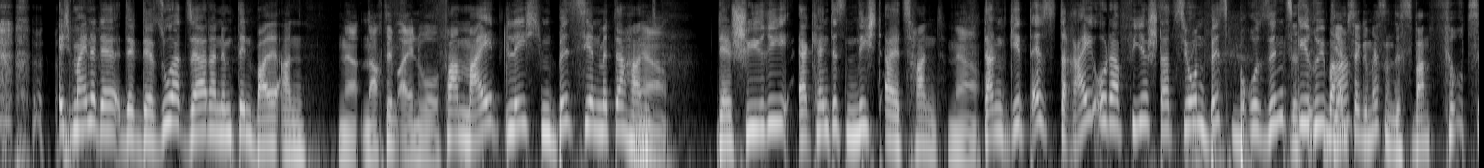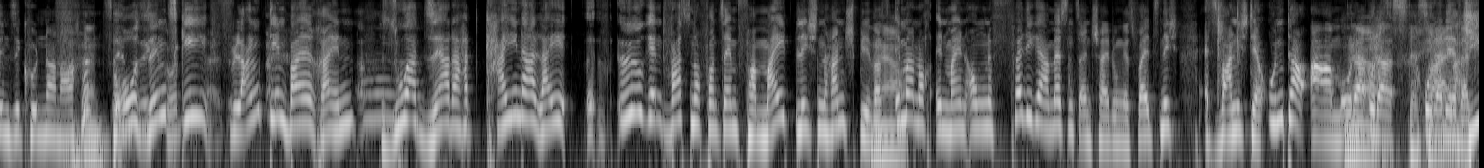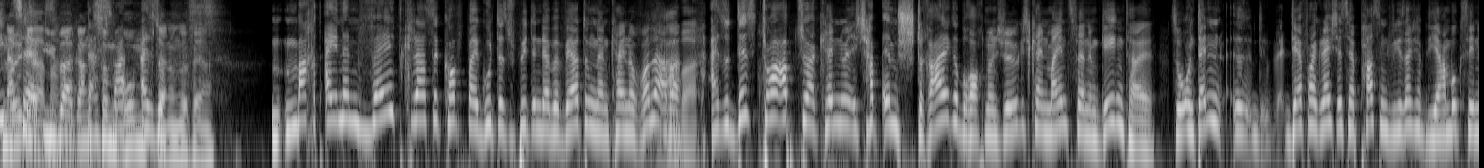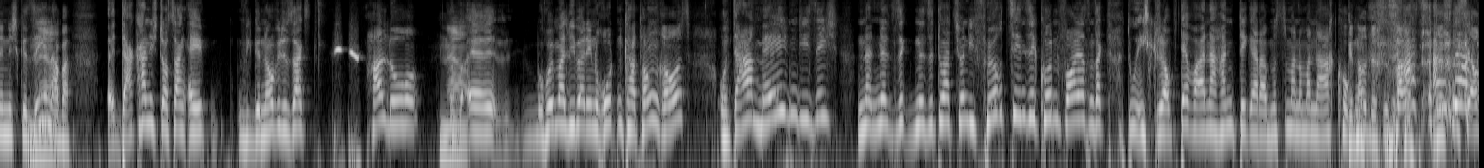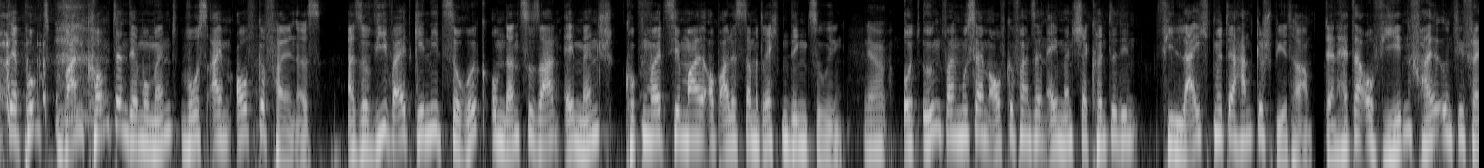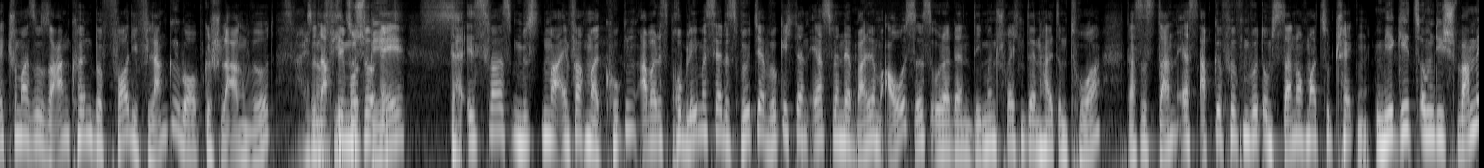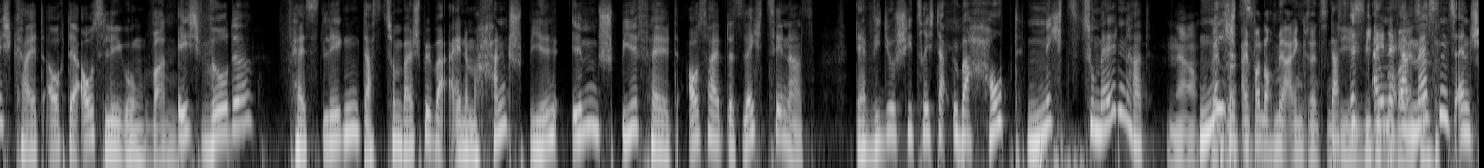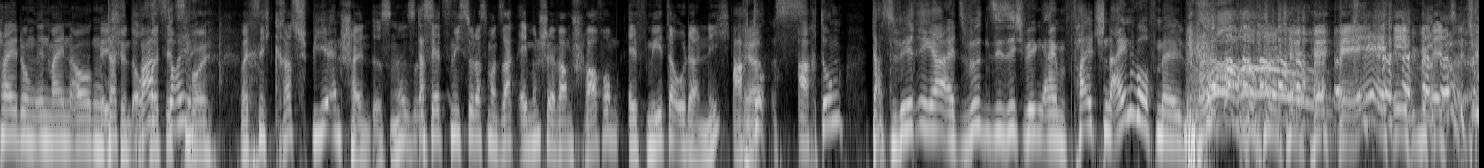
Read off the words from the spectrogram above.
ich meine, der, der, der Suat Serdar nimmt den Ball an. ja, nach dem Einwurf. Vermeidlich ein bisschen mit der Hand. Ja. Der Schiri erkennt es nicht als Hand. Ja. Dann gibt es drei oder vier Stationen bis Brosinski Das, rüber. Die haben es ja gemessen. Das waren 14 Sekunden danach dann. Brosinski flankt den Ball rein. Suat Serdar hat keinerlei äh, irgendwas noch von seinem vermeidlichen Handspiel, was Ja. immer noch in meinen Augen eine völlige Ermessensentscheidung ist, weil es nicht, es war nicht der Unterarm oder, Ja, oder, das oder war der knapp der Bizeps. Übergang Das zum war- Rumpf also- dann ungefähr. Macht einen Weltklasse-Kopfball. Gut, das spielt in der Bewertung dann keine Rolle, aber, Aber- also das Tor abzuerkennen, ich habe im Strahl gebrochen und ich bin wirklich kein Mainz-Fan, im Gegenteil. So, und dann, äh, der Vergleich ist ja passend, wie gesagt, ich habe die Hamburg-Szene nicht gesehen, Ja. aber äh, da kann ich doch sagen, ey, wie, genau wie du sagst, hallo, Ja. äh, hol mal lieber den roten Karton raus und da melden die sich, eine ne, ne Situation, die 14 Sekunden vorher ist und sagt, du, ich glaube, der war eine Hand, Digga, da müsste man nochmal nachgucken. Genau, das ist, auch, das ist ja auch der Punkt. Wann kommt denn der Moment, wo es einem aufgefallen ist? Also wie weit gehen die zurück, um dann zu sagen, ey Mensch, gucken wir jetzt hier mal, ob alles da mit rechten Dingen zuging. Ja. Und irgendwann muss einem aufgefallen sein, ey Mensch, der könnte den vielleicht mit der Hand gespielt haben. Dann hätte er auf jeden Fall irgendwie vielleicht schon mal so sagen können, bevor die Flanke überhaupt geschlagen wird. So nach dem Motto, spät. ey, da ist was, müssten wir einfach mal gucken. Aber das Problem ist ja, das wird ja wirklich dann erst, wenn der Ball im Aus ist oder dann dementsprechend dann halt im Tor, dass es dann erst abgepfiffen wird, um es dann nochmal zu checken. Mir geht es um die Schwammigkeit auch der Auslegung. Wann? Ich würde festlegen, dass zum Beispiel bei einem Handspiel im Spielfeld außerhalb des 16ers der Videoschiedsrichter überhaupt nichts zu melden hat. Ja. Nichts. Einfach noch mehr eingrenzen, Das die ist eine. Ermessensentscheidung in meinen Augen. Ich das, finde auch, weil es jetzt, nicht krass spielentscheidend ist. Ne? Es ist jetzt nicht so, dass man sagt, ey Mensch, er war im Strafraum, Elfmeter oder nicht. Achtung, Ja, Achtung, das wäre ja, als würden sie sich wegen einem falschen Einwurf melden. Hey, Mensch.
